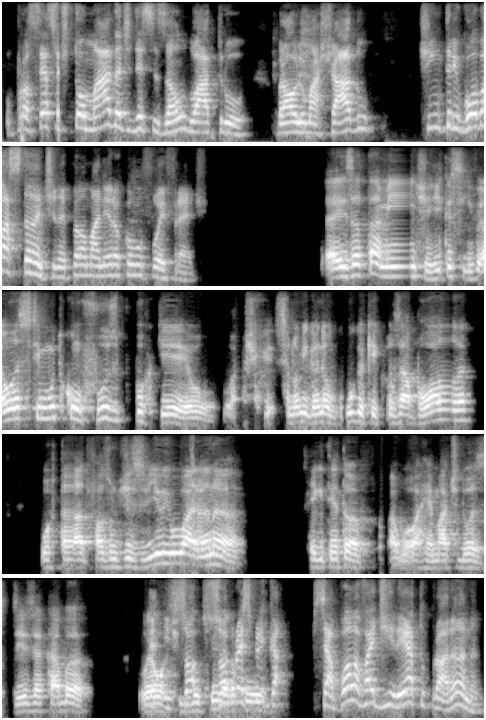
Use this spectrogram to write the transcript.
o processo de tomada de decisão do atro Braulio Machado te intrigou bastante, né? Pela maneira como foi, Fred. É exatamente, Henrique. Assim, é um lance muito confuso, porque eu acho que, se não me engano, é o Guga que cruza a bola, o Hurtado faz um desvio e o Arana ele tenta o arremate duas vezes e acaba. É, e só só para explicar, se a bola vai direto para o Arana,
